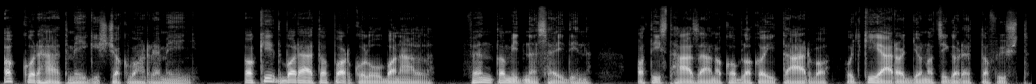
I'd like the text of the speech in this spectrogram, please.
Akkor hát mégiscsak van remény. A két barát a parkolóban áll, fent a Midnesheidin, a tiszt házának ablakai tárva, hogy kiáradjon a cigarettafüst.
